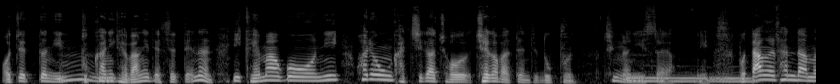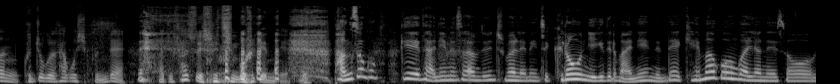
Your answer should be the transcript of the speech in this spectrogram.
어쨌든 이 음. 북한이 개방이 됐을 때는 이 개마고원이 활용 가치가 저 제가 봤을 때는 좀 높은 측면이 있어요. 음. 네. 뭐 땅을 산다면 그쪽을 사고 싶은데 아직 살 수 있을지 모르겠네요. 네. 방송국에 다니는 사람들은 주말 내내 이제 그런 얘기들을 많이 했는데 개마고원 관련해서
